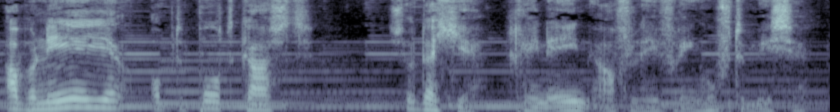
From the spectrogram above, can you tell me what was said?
Abonneer je op de podcast, zodat je geen één aflevering hoeft te missen.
